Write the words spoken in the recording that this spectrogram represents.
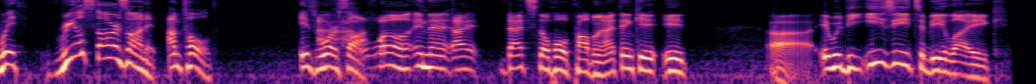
with real stars on it, I'm told, is worse off. Well, and that I that's the whole problem. I think it it uh, it would be easy to be like.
